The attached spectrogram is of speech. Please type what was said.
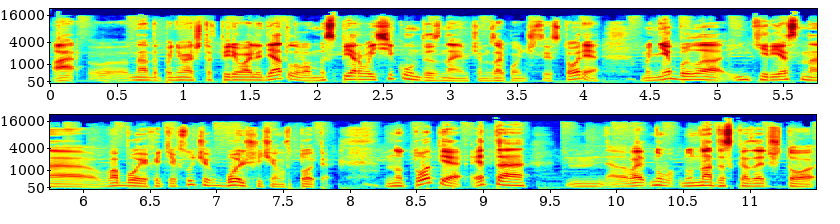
а э, надо понимать, что в перевале Дятлова мы с первой секунды знаем, чем закончится история. Мне было интересно в обоих этих случаях больше, чем в топе. Но топе это, э, ну, ну, надо сказать, что,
